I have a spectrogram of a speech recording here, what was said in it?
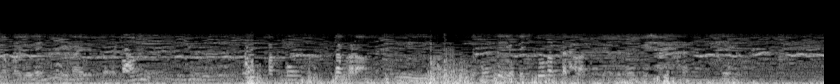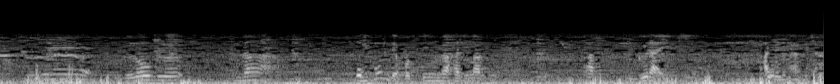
なんか4年ぐらい前ですからね。パソコンだから、うん。ホームページが適当だったからっていうので、ホームページがあって、で、ブログが、日本でホッチングが始まったぐらいに始めたんですよ。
